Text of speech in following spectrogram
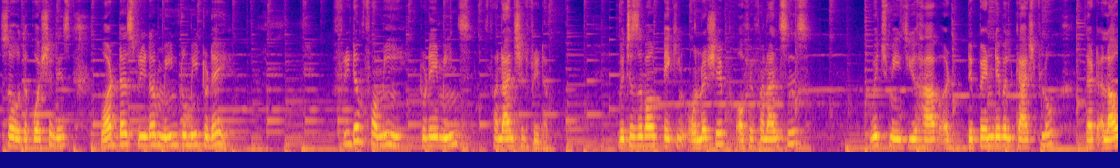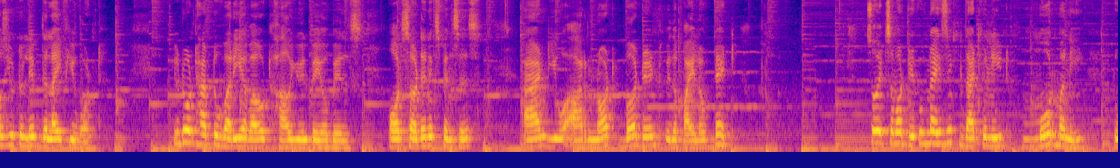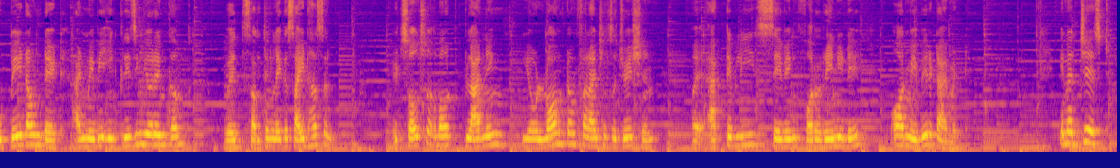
So, the question is what does freedom mean to me today? Freedom for me today means financial freedom, which is about taking ownership of your finances, which means you have a dependable cash flow that allows you to live the life you want. You don't have to worry about how you will pay your bills or certain expenses, and you are not burdened with a pile of debt. So, it's about recognizing that you need more money to pay down debt and maybe increasing your income with something like a side hustle. It's also about planning your long term financial situation by actively saving for a rainy day or maybe retirement. In a gist,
